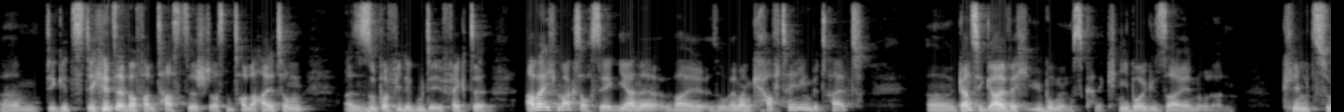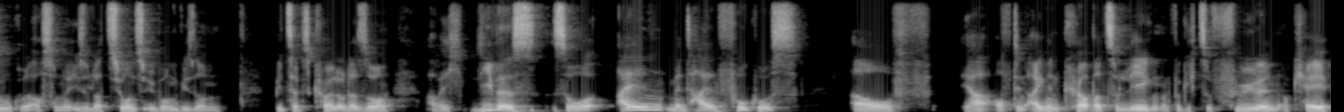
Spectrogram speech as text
Ähm, dir geht es dir geht's einfach fantastisch, du hast eine tolle Haltung, also super viele gute Effekte. Aber ich mag es auch sehr gerne, weil so, wenn man Krafttraining betreibt, äh, ganz egal welche Übungen, es kann eine Kniebeuge sein oder ein Klimmzug oder auch so eine Isolationsübung wie so ein Bizeps Curl oder so. Aber ich liebe es, so allen mentalen Fokus auf, ja, auf den eigenen Körper zu legen und wirklich zu fühlen, okay,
